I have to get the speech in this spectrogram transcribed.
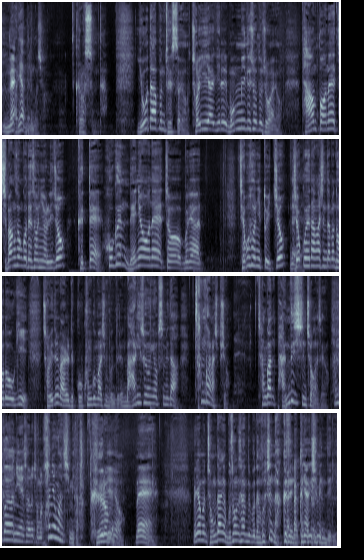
네. 말이 안 되는 거죠. 그렇습니다. 요 답은 됐어요. 저희 이야기를 못 믿으셔도 좋아요. 다음번에 지방선거 대선이 열리죠? 그때 혹은 내년에 저 뭐냐 재보선이 또 있죠? 네. 지역구에 해당하신다면 더더욱이 저희들 말을 듣고 궁금하신 분들은 말이 소용이 없습니다. 참관하십시오. 참관 반드시 신청하세요. 선관위에서는 정말 환영하십니다. 그럼요. 네. 왜냐하면 정당에 무서운 사람들보다 훨씬 낫거든요. 그냥 시민들이.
